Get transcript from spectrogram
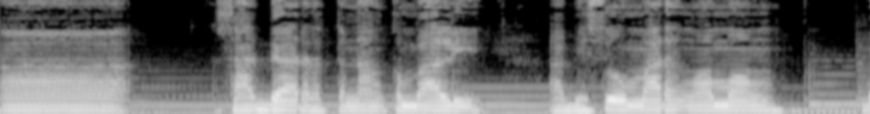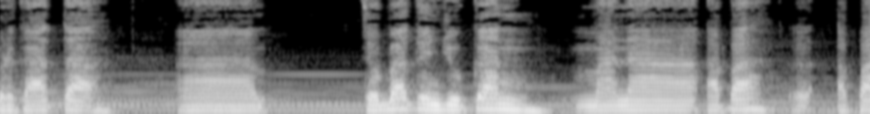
uh, sadar tenang kembali. Habis itu Umar ngomong berkata uh, coba tunjukkan mana apa apa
